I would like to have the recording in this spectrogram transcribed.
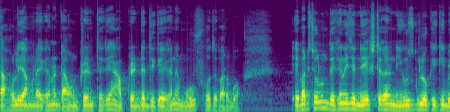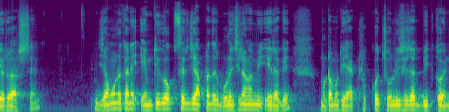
তাহলেই আমরা এখানে ডাউন ট্রেন্ড থেকে আপ ট্রেন্ডের দিকে এখানে মুভ হতে পারব। এবার চলুন দেখে নিই যে নেক্সট এখানে নিউজগুলো কী কী বেরোয় আসছে। যেমন এখানে এমটি বক্সের যে আপনাদের বলেছিলাম আমি এর আগে, মোটামুটি এক লক্ষ চল্লিশ হাজার বিটকয়েন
